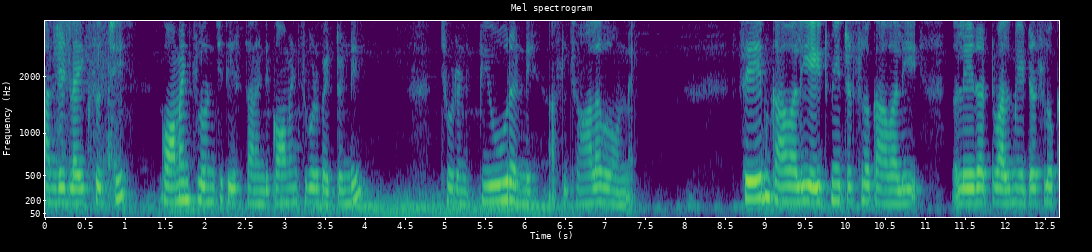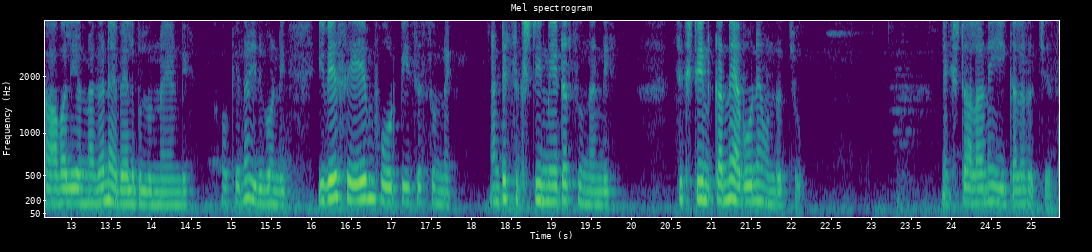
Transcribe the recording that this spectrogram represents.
హండ్రెడ్ లైక్స్ వచ్చి కామెంట్స్లో నుంచి తీస్తానండి. కామెంట్స్ కూడా పెట్టండి. చూడండి ప్యూర్ అండి. అసలు చాలా బాగున్నాయి. సేమ్ కావాలి ఎయిట్ మీటర్స్లో కావాలి లేదా ట్వెల్వ్ మీటర్స్లో కావాలి అన్నా కానీ అవైలబుల్ ఉన్నాయండి. ఓకేనా? ఇదిగోండి. ఇవే సేమ్ ఫోర్ పీసెస్ ఉన్నాయి. అంటే సిక్స్టీన్ మీటర్స్ ఉందండి. సిక్స్టీన్ కన్నా అబోనే ఉండొచ్చు. నెక్స్ట్ అలానే ఈ కలర్ వచ్చేసి.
